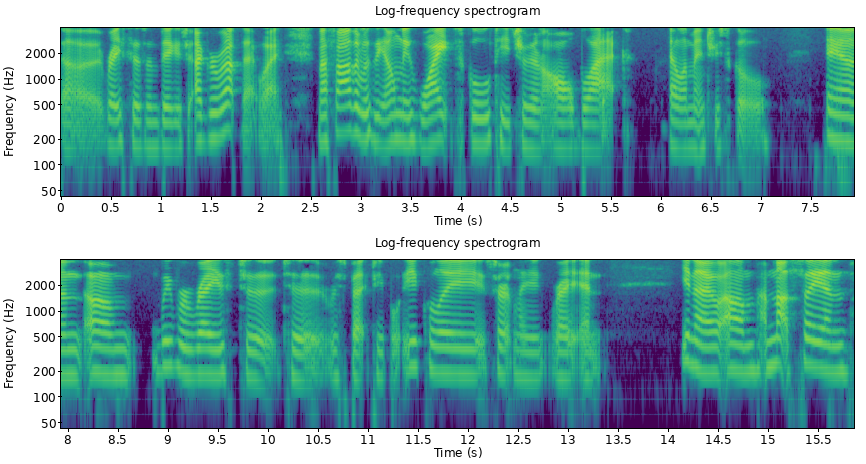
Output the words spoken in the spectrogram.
uh, racism, bigotry. I grew up that way. My father was the only white school teacher in an all black elementary school. And um, we were raised to, to respect people equally, certainly, right? And, you know, um, I'm not saying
